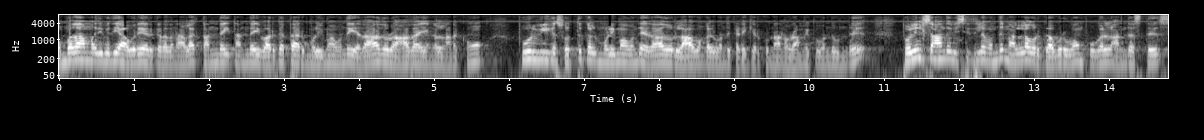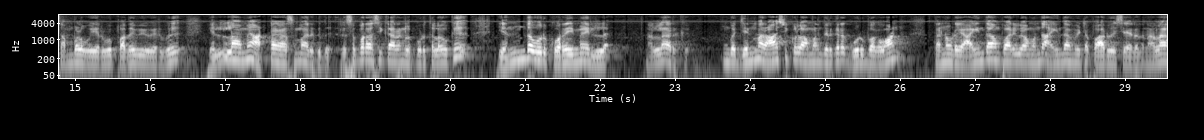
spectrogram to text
ஒன்பதாம் அதிபதி அவரே இருக்கிறதுனால தந்தை தந்தை வர்க்கத்தார் மூலிமா வந்து ஏதாவது ஒரு ஆதாயங்கள் நடக்கும். பூர்வீக சொத்துக்கள் மூலிமா வந்து ஏதாவது ஒரு லாபங்கள் வந்து கிடைக்கிறதுக்குண்டான ஒரு அமைப்பு வந்து உண்டு. தொழில் சார்ந்த விஷயத்தில் வந்து நல்ல ஒரு கௌரவம் புகழ் அந்தஸ்து சம்பள உயர்வு பதவி உயர்வு எல்லாமே அட்டகாசமாக இருக்குது. ரிஷபராசிக்காரங்களை பொறுத்தளவுக்கு எந்த ஒரு குறையுமே இல்லை. நல்லா இருக்குது உங்கள் ஜென்ம ராசிக்குள்ளே அமர்ந்திருக்கிற குரு பகவான் தன்னுடைய ஐந்தாம் பார்வையாக வந்து ஐந்தாம் வீட்டை பார்வை செய்கிறதுனால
